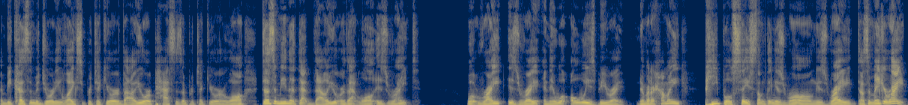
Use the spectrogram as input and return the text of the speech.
And because the majority likes a particular value or passes a particular law, doesn't mean that that value or that law is right. What right is right, and it will always be right. No matter how many people say something is wrong, is right, doesn't make it right.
